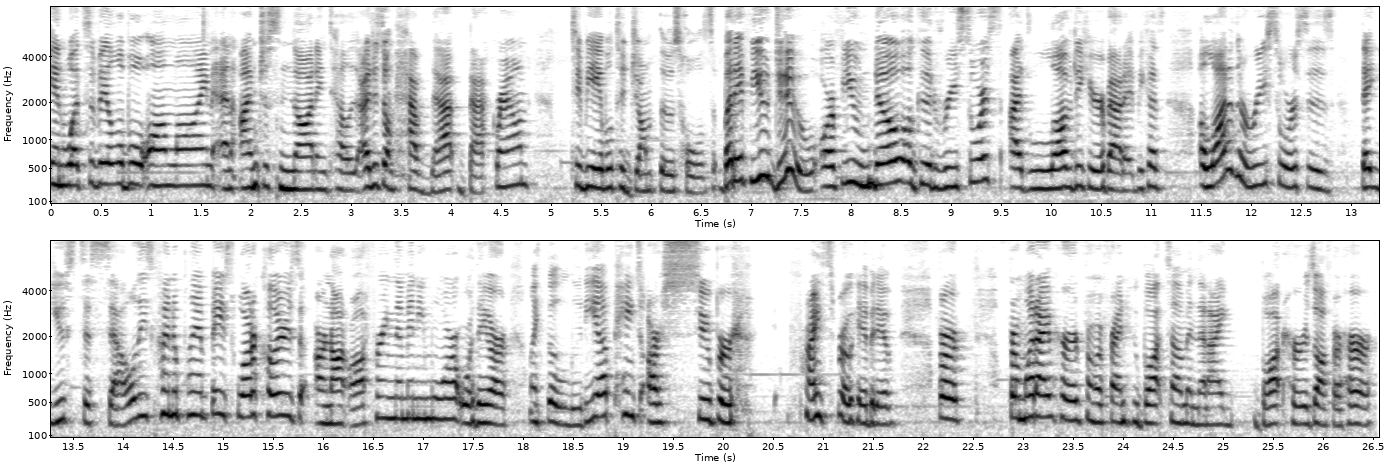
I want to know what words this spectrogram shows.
in what's available online, and I'm just not intelligent. I just don't have that background to be able to jump those holes. But if you do, or if you know a good resource, I'd love to hear about it because a lot of the resources that used to sell these kind of plant-based watercolors are not offering them anymore or they are like the Ludia paints are super price prohibitive for from what I've heard from a friend who bought some and then I bought hers off of her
